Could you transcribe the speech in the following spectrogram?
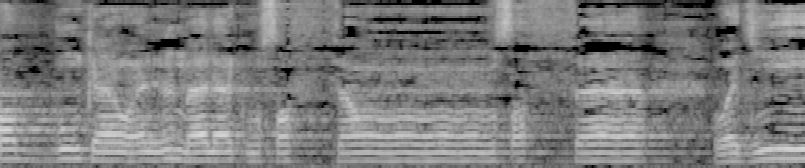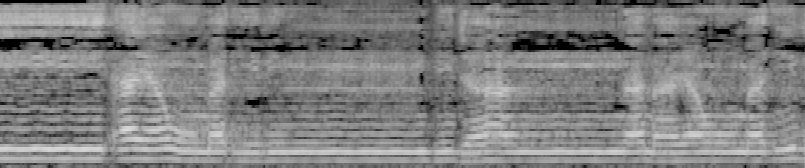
ربك والملك صفا صفا وجيء يومئذ بجهنم يومئذ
